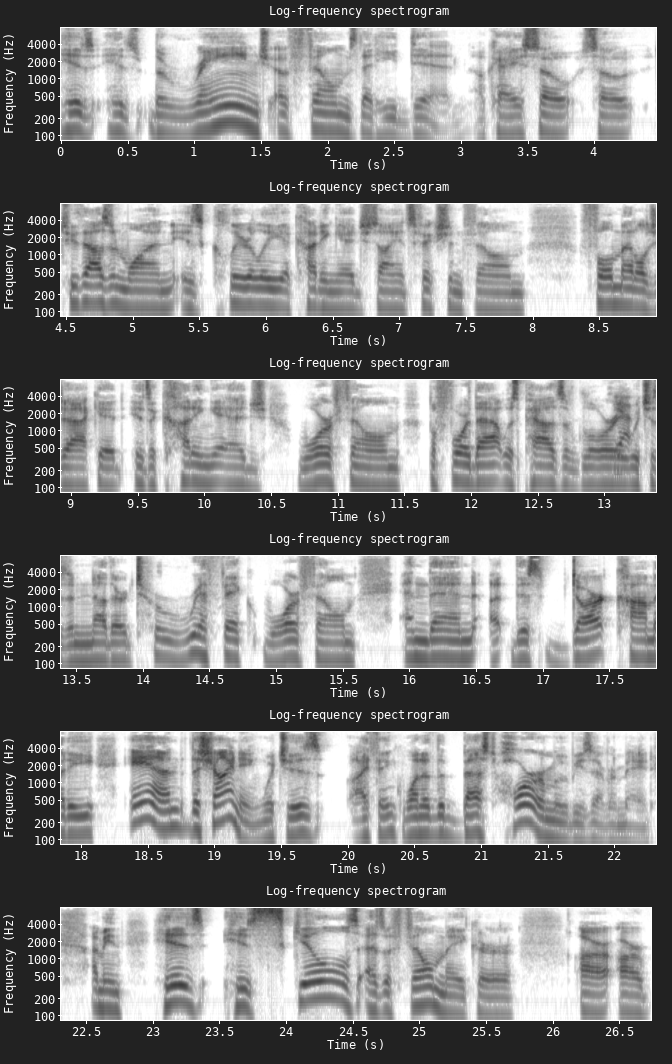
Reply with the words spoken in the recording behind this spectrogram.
his his the range of films that he did. Okay, so so 2001 is clearly a cutting edge science fiction film. Full Metal Jacket is a cutting edge war film. Before that was Paths of Glory, Yeah. which is another terrific war film, and then uh, this dark comedy and The Shining, which is I think one of the best horror movies ever made. I mean, his his skills as a filmmaker are are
